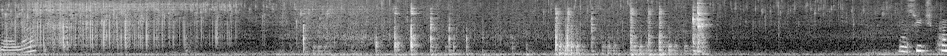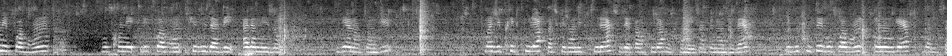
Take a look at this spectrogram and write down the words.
Voilà. Ensuite, je prends mes poivrons. Vous prenez les poivrons que vous avez à la maison, bien entendu. Moi, j'ai pris de couleur parce que j'en ai de couleur. Si vous n'avez pas en couleur, vous prenez simplement du vert. Et vous coupez vos poivrons en longueur comme ça.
